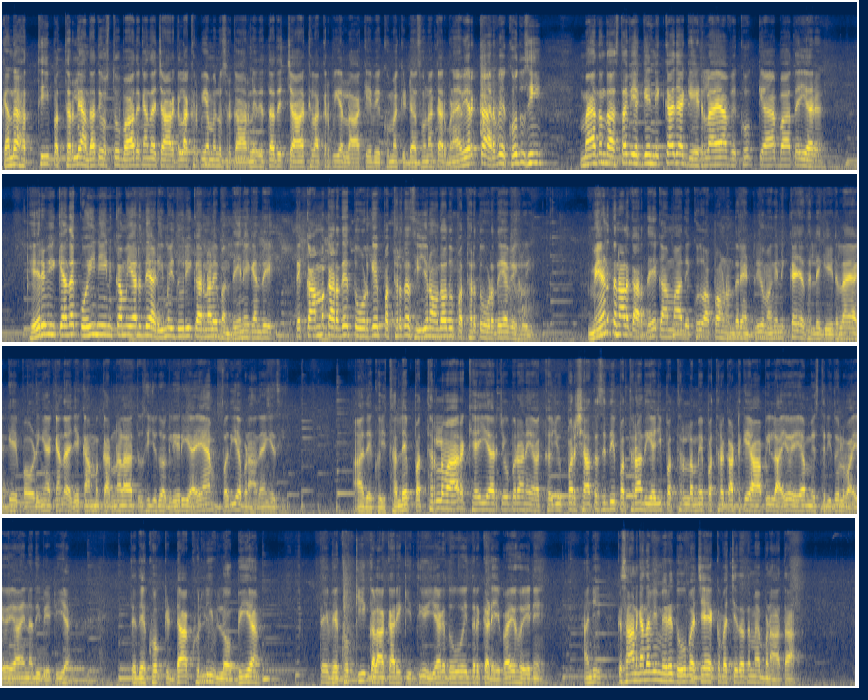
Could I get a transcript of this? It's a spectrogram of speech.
ਕਹਿੰਦਾ ਹੱਥੀ ਪੱਥਰ ਲਿਆਂਦਾ ਤੇ ਉਸ ਤੋਂ ਬਾਅਦ ਕਹਿੰਦਾ 4 ਲੱਖ ਰੁਪਇਆ ਮੈਨੂੰ ਸਰਕਾਰ ਨੇ ਦਿੱਤਾ ਤੇ 4 ਲੱਖ ਰੁਪਇਆ ਲਾ ਕੇ ਵੇਖੋ ਮੈਂ ਕਿੱਡਾ ਸੋਹਣਾ ਘਰ ਬਣਾਇਆ। ਵੀ ਯਾਰ ਘਰ ਵੇਖੋ ਤੁਸੀਂ। ਮੈਂ ਤੁਹਾਨੂੰ ਦੱਸਤਾ ਵੀ ਅੱਗੇ ਨਿੱਕਾ ਜਿਹਾ ਗੇਟ ਲਾਇਆ। ਵੇਖੋ ਕਿਆ ਬਾਤ ਹੈ ਯਾਰ। ਫਿਰ ਵੀ ਕਹਿੰਦਾ ਕੋਈ ਨਹੀਂ ਇਨਕਮ ਯਾਰ ਦਿਹਾੜੀ ਮਜ਼ਦੂਰੀ ਕਰਨ ਵਾਲੇ ਬੰਦੇ ਨੇ ਕਹਿੰਦੇ। ਤੇ ਕੰਮ ਕਰਦੇ ਤੋੜ ਕੇ ਪੱਥਰ ਦਾ ਸੀਜ਼ਨ ਆਉਂਦਾ ਉਦੋਂ ਪੱਥਰ ਤੋੜਦੇ ਆ ਵੇਖ ਲਓ ਜੀ। ਮਿਹਨਤ ਨਾਲ ਕਰਦੇ ਕੰਮ। ਆ ਦੇਖੋ, ਆਪਾਂ ਹੁਣ ਅੰਦਰ ਐਂਟਰੀ ਹੋਵਾਂਗੇ। ਨਿੱਕਾ ਜਿਹਾ ਥੱਲੇ ਗੇਟ ਲਾਇਆ, ਅੱਗੇ ਪੌੜੀਆਂ। ਕਹਿੰਦਾ ਜੇ ਕੰਮ ਕਰਨ ਵਾਲਾ, ਤੁਸੀਂ ਜਦੋਂ ਅਗਲੀ ਵਾਰੀ ਆਏ ਆ, ਵਧੀਆ ਬਣਾ ਦਾਂਗੇ ਅਸੀਂ। ਆ ਦੇਖੋ ਜੀ, ਥੱਲੇ ਪੱਥਰ ਲਵਾ ਰੱਖਿਆ ਯਾਰ ਚੋਬਰਾਂ ਨੇ। ਆਖੋ ਜੀ, ਉੱਪਰ ਛੱਤ ਸਿੱਧੀ ਪੱਥਰਾਂ ਦੀ ਆ ਜੀ। ਪੱਥਰ ਲੰਮੇ ਪੱਥਰ ਕੱਟ ਕੇ ਆਪ ਹੀ ਲਾਏ ਹੋਏ ਆ। ਮਿਸਤਰੀ ਤੋਂ ਲਵਾਏ ਹੋਏ ਆ ਇਹਨਾਂ ਦੀ ਬੇਟੀ ਆ। ਤੇ ਦੇਖੋ ਕਿੱਡਾ ਖੁੱਲੀ ਲੌਬੀ ਆ। ਤੇ ਵੇਖੋ ਕੀ ਕਲਾਕਾਰੀ ਕੀਤੀ ਹੋਈ ਆ। ਦੋ ਇੱਧਰ ਘੜੇ ਪਏ ਹੋਏ ਨੇ। ਹਾਂਜੀ, ਕਿਸਾਨ ਕਹਿੰਦਾ ਵੀ ਮੇਰੇ ਦੋ ਬੱਚੇ ਇੱਕ ਬੱਚੇ ਦਾ ਤਾਂ ਮੈਂ ਬਣਾਤਾ।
